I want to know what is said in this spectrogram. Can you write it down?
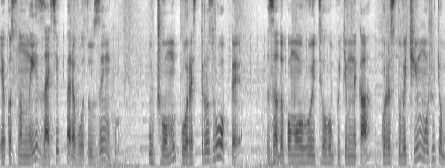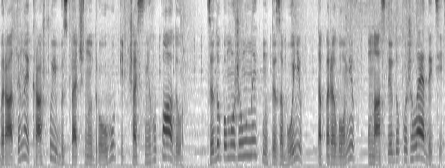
як основний засіб перевозу взимку. У чому користь розробки? За допомогою цього путівника користувачі можуть обирати найкращу і безпечну дорогу під час снігопаду. Це допоможе уникнути забоїв та переломів унаслідок ожеледиці.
